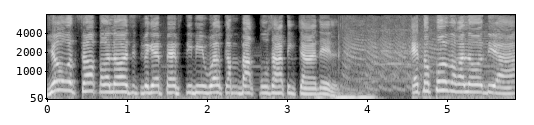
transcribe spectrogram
Yo, what's up mga Lodi? It's Miguel Peps TV. Welcome back po sa ating channel. Ito po mga Lodi ha,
